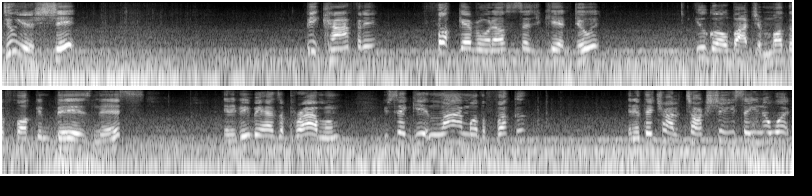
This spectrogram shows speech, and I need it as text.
do your shit. Be confident. Fuck everyone else that says you can't do it. You go about your motherfucking business. And if anybody has a problem, you say get in line, motherfucker. And if they try to talk shit, you say, you know what?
